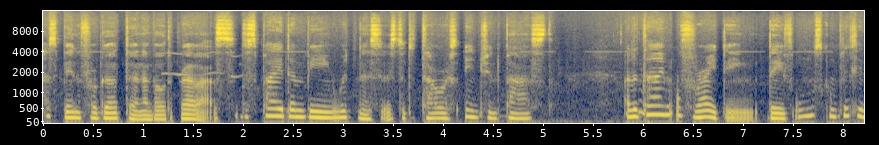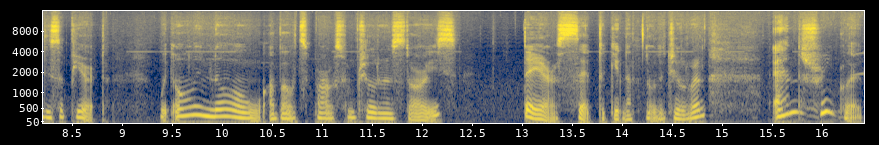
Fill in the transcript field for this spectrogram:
has been forgotten about Brellas, despite them being witnesses to the tower's ancient past. At the time of writing, they've almost completely disappeared. We only know about sparks from children's stories. They are said to kidnap the children, and Shrinklet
